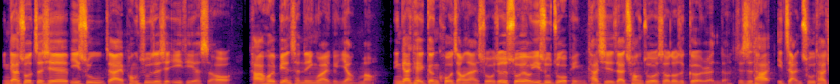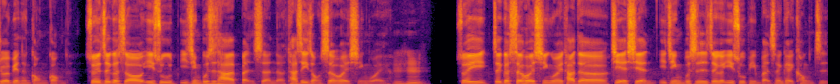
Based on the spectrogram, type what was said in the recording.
应该说，这些艺术在碰触这些议题的时候，它会变成另外一个样貌。应该可以更扩张来说，就是所有艺术作品，它其实在创作的时候都是个人的，只是它一展出，它就会变成公共的。所以这个时候，艺术已经不是它本身了，它是一种社会行为。嗯哼。所以这个社会行为，它的界限已经不是这个艺术品本身可以控制。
